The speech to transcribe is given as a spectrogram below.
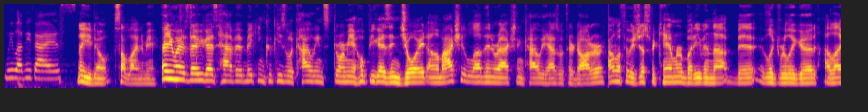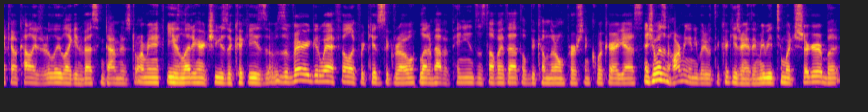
We love you guys. No, you don't. Stop lying to me. Anyways, there you guys have it. Making cookies with Kylie and Stormi. I hope you guys enjoyed. Um, I actually love the interaction Kylie has with her daughter. I don't know if it was just for camera, but even that bit, it looked really good. I like how Kylie's really like investing time in Stormi, even letting her choose the cookies. It was a very good way I feel like for kids to grow. Let them have opinions and stuff like that. They'll become their own person quicker, I guess. And she wasn't harming anybody with the cookies or anything. Maybe too much sugar, but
